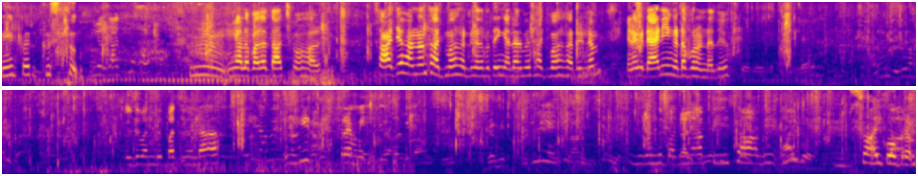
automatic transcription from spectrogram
மீட்பர் கிறிஸ்து இங்க தாஜ்மஹால் ம் இங்கே பார்த்தா தாஜ்மஹால் ஷாஜஹான் தான் தாஜ்மஹால் கட்டினதை பார்த்தா இங்கே எல்லாருமே தாஜ்மஹால் கட்டினோம் எனக்கு டேடியும் கட்ட போகிறேன்டது இது வந்து பாத்தீங்கன்னா பிரமிட் இது வந்து பாத்தீங்கன்னா பீசாவின் சாய் கோபுரம்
